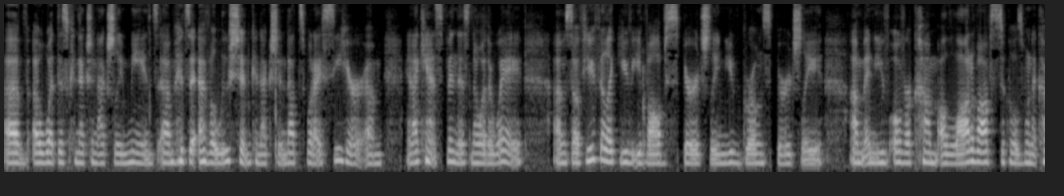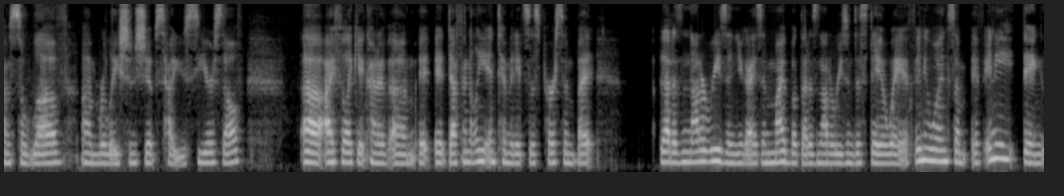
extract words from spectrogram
of uh, what this connection actually means. Um, it's an evolution connection. That's what I see here. Um, and I can't spin this no other way. Um, so if you feel like you've evolved spiritually and you've grown spiritually um, and you've overcome a lot of obstacles when it comes to love, um, relationships, how you see yourself, uh, I feel like it kind of, um, it, it definitely intimidates this person, but that is not a reason, you guys, in my book, that is not a reason to stay away. If anyone, some, if anything,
